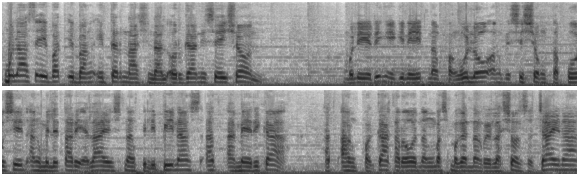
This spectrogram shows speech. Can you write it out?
mula sa iba't ibang international organization. Muli ring iginiit ng Pangulo ang desisyong tapusin ang military alliance ng Pilipinas at Amerika at ang pagkakaroon ng mas magandang relasyon sa China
